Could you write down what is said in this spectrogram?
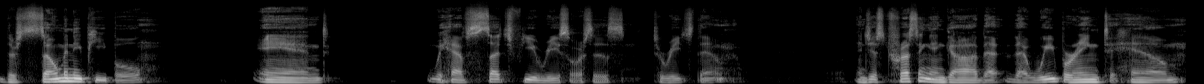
there's so many people and we have such few resources to reach them. And just trusting in God that that we bring to him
